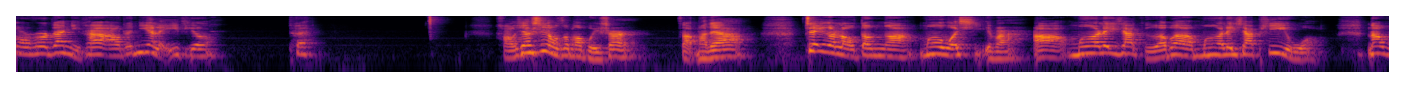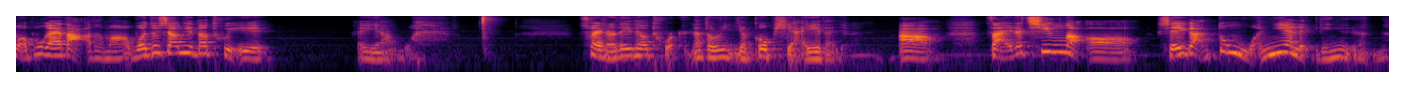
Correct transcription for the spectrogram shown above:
功夫，那你看啊，这聂磊一听，对，好像是有这么回事儿。怎么的？这个老登啊，摸我媳妇儿啊，摸了一下胳膊，摸了一下屁股，那我不该打他吗？我就想给他腿，哎呀，我踹成那条腿那都已经够便宜的了啊！在这青岛，谁敢动我聂磊的女人呢？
